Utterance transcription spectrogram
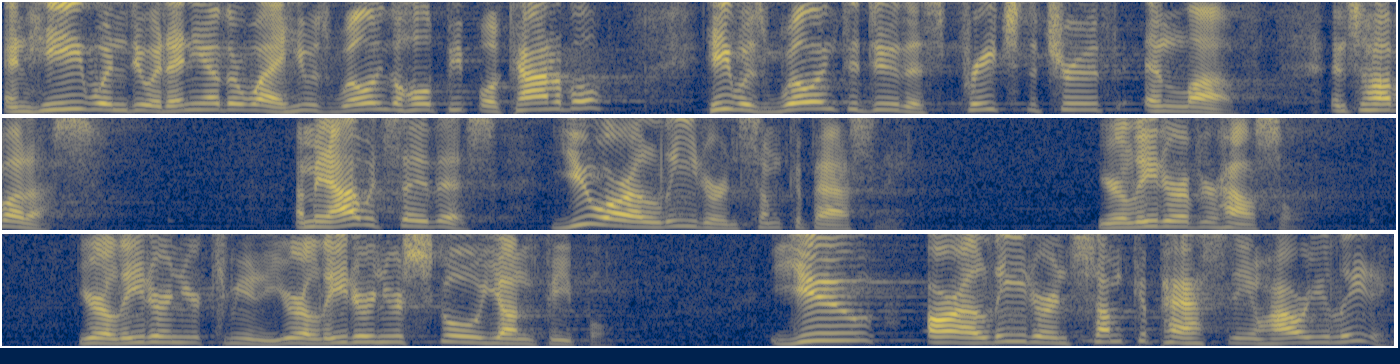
And he wouldn't do it any other way. He was willing to hold people accountable. He was willing to do this, preach the truth in love. And so, how about us? I mean, I would say this you are a leader in some capacity. You're a leader of your household, you're a leader in your community, you're a leader in your school, young people. You are a leader in some capacity. And how are you leading?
